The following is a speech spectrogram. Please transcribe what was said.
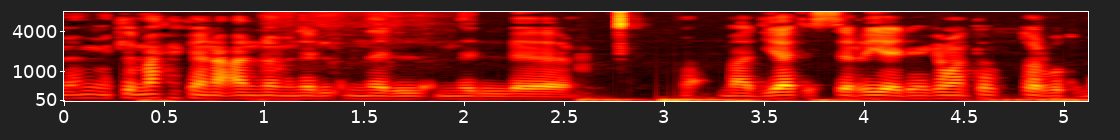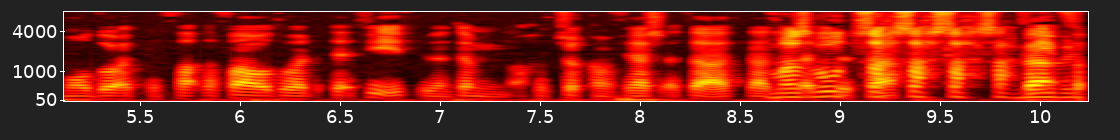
مثل ما حكينا عنه من ال... من ال... من الماديات السرية اللي هي كمان تربط بموضوع التفا- التفاوض والتأثيث إذا تم أخذ شقة ما فيهاش أثاث لازم مزبوط. صح صح صح صح 100% ف... ف...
